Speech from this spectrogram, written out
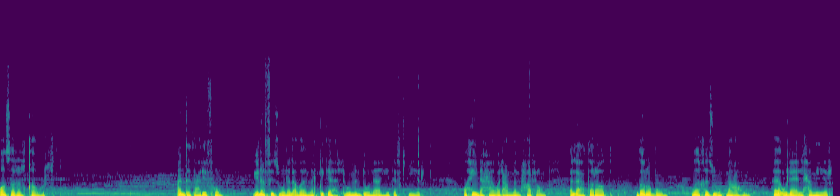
واصل القول. أنت تعرفهم ينفذون الأوامر بجهل ومن دون أي تفكير. وحين حاول عم محرم الإعتراض ضربوه وأخذوه معهم. هؤلاء الحمير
